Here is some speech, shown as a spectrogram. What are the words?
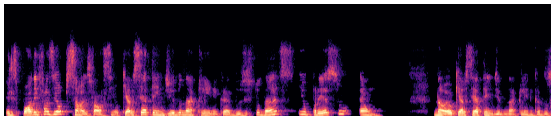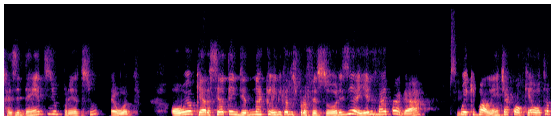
eles podem fazer a opção. Eles falam assim: eu quero ser atendido na clínica dos estudantes e o preço é um. Não, eu quero ser atendido na clínica dos residentes e o preço é outro. Ou eu quero ser atendido na clínica dos professores e aí ele vai pagar Sim. o equivalente a qualquer outra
